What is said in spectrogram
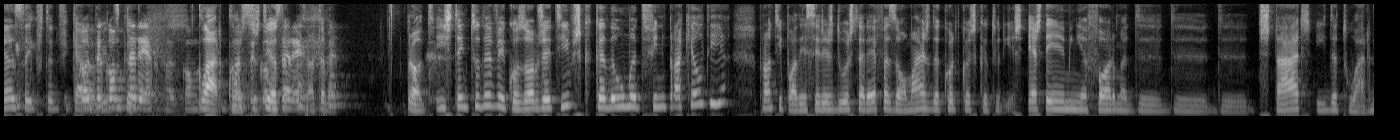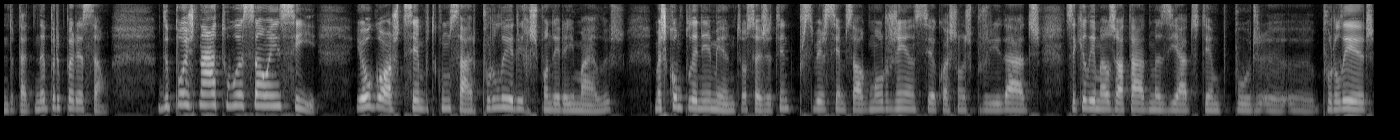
essa e portanto ficava. Conta como tarefa. Como, claro, com certeza. Exatamente. Pronto, isto tem tudo a ver com os objetivos que cada uma define para aquele dia. Pronto, e podem ser as duas tarefas ou mais de acordo com as categorias. Esta é a minha forma de, de, de, de estar e de atuar. Portanto, na preparação. Depois, na atuação em si, eu gosto sempre de começar por ler e responder a e-mails, mas com planeamento, ou seja, tento perceber sempre se há alguma urgência, quais são as prioridades, se aquele e-mail já está há demasiado tempo por, uh, por ler.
